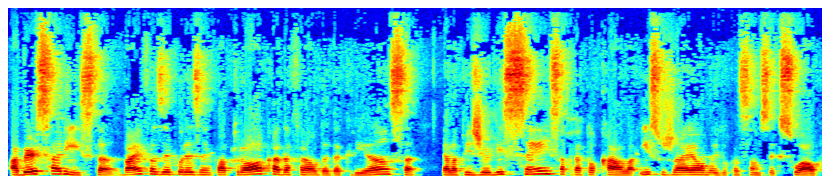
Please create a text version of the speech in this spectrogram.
A berçarista vai fazer, por exemplo, a troca da fralda da criança, ela pedir licença para tocá-la, isso já é uma educação sexual.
